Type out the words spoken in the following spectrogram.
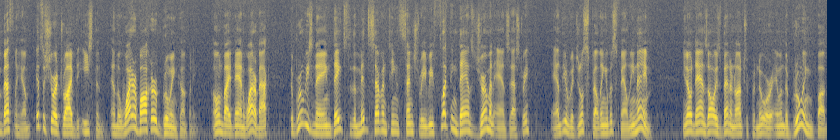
From Bethlehem, it's a short drive to Easton and the Weyerbacher Brewing Company. Owned by Dan Weirback, the brewery's name dates to the mid-17th century, reflecting Dan's German ancestry and the original spelling of his family name. You know, Dan's always been an entrepreneur, and when the brewing bug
